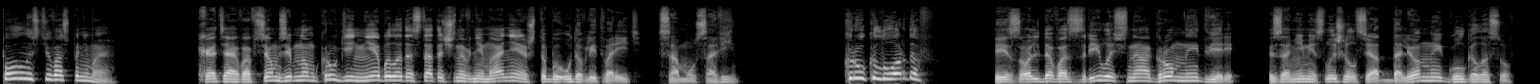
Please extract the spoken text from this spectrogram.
Полностью вас понимаю». Хотя во всем земном круге не было достаточно внимания, чтобы удовлетворить саму Савин. «Круг лордов!» Изольда воззрилась на огромные двери. За ними слышался отдаленный гул голосов.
